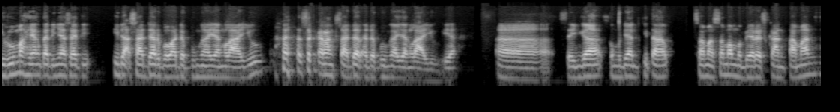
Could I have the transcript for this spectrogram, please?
di rumah yang tadinya saya tidak sadar bahwa ada bunga yang layu, sekarang sadar ada bunga yang layu ya. Uh, sehingga kemudian kita sama-sama membereskan taman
